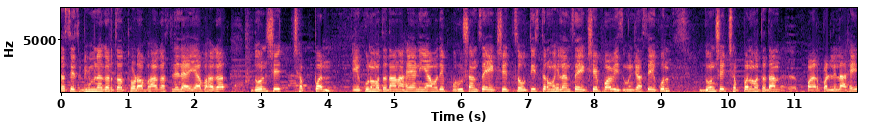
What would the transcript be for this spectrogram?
तसेच भीमनगरचा थोडा भाग असलेल्या या भागात दोनशे छप्पन एकूण मतदान आहे आणि यामध्ये पुरुषांचं एकशे चौतीस तर महिलांचं एकशे बावीस म्हणजे असे एकूण दोनशे छप्पन मतदान पार पडलेलं आहे.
